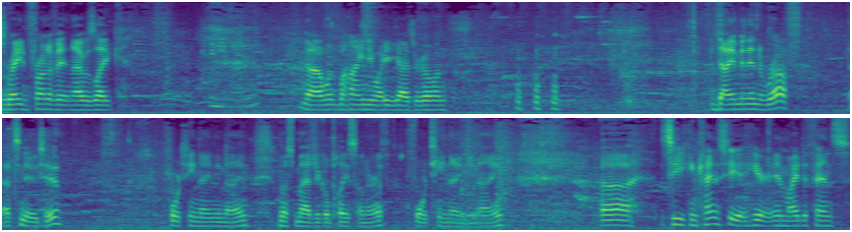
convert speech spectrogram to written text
right in front of it, and I was like, Can you move? "No, I went behind you while you guys were going." Diamond in the rough. That's new too. Fourteen ninety nine. Most magical place on earth. Fourteen ninety nine. Uh, so you can kind of see it here. In my defense,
